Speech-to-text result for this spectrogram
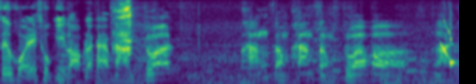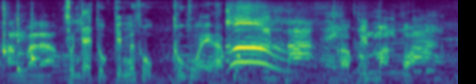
ซื้อหวยได้ถูกกี่รอบแล้วครับ สามตัวครั้งสองครั้งสองตัวก็หลายครั้งไปแล้ว ส่วนใหญ่ถูกกินหรือถูกถูกหวยครับกินบ้างไอ้เอากินมากกว่าอืม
